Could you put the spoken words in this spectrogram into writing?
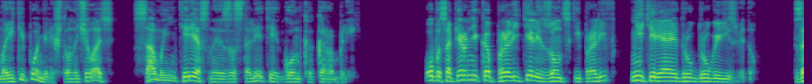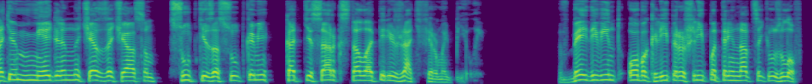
моряки поняли, что началась самое интересное за столетие гонка кораблей. Оба соперника пролетели Зонский пролив, не теряя друг друга из виду. Затем медленно, час за часом, сутки за сутками, Каттисарк стала опережать фермопилы. В Бейдевинт оба клипера шли по 13 узлов,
